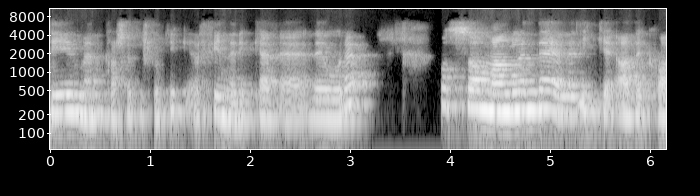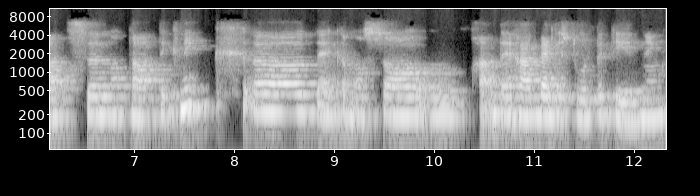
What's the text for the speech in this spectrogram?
tid, men kanskje til slutt ikke, finner ikke det, det ordet. Og så manglende eller ikke adekvat notatteknikk. Eh, det kan også det har veldig stor betydning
